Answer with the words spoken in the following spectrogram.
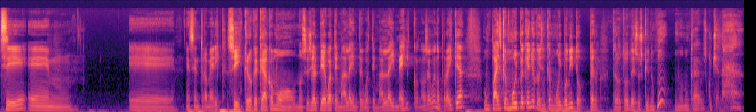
Sí, em, eh, en Centroamérica. Sí, creo que queda como, no sé si al pie de Guatemala y entre Guatemala y México, no sé, bueno, por ahí queda un país que es muy pequeño, que dicen que es muy bonito, pero, pero otros de esos que uno, mm, uno nunca escucha nada.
